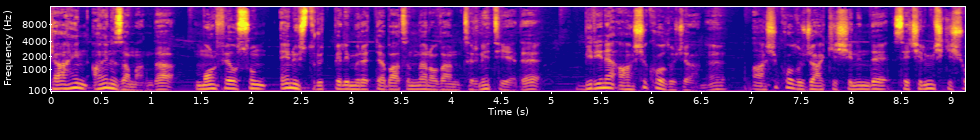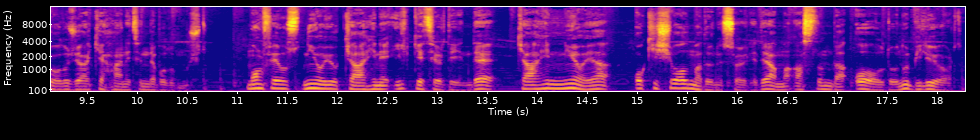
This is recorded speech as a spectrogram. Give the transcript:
Kahin aynı zamanda Morpheus'un en üst rütbeli mürettebatından olan Trinity'ye de birine aşık olacağını, aşık olacağı kişinin de seçilmiş kişi olacağı kehanetinde bulunmuştu. Morpheus Neo'yu kahine ilk getirdiğinde kahin Neo'ya o kişi olmadığını söyledi ama aslında o olduğunu biliyordu.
